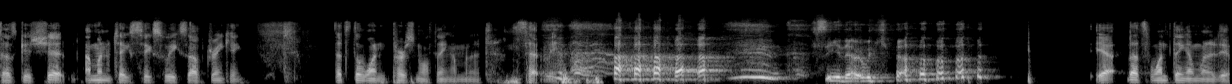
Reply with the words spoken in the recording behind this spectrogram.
That's good shit. I'm going to take six weeks off drinking. That's the one personal thing I'm going to set me. See, there we go. yeah, that's one thing I'm going to do.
